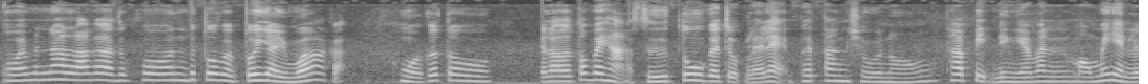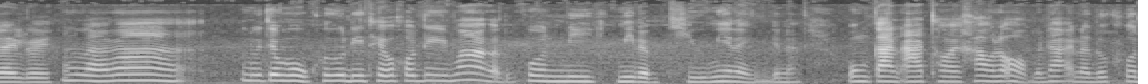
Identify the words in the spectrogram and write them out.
โอ้ยมันน่ารักอะทุกคนคือตัวแบบตัวใหญ่มากอะหัวก็โตเดี๋ยวเราต้องไปหาซื้อตู้กระจกแล้วแหละ เพื่อตั้งโชว์น้อง ถ้าปิดอย่างเงี้ยมันมองไม่เห็นเลยเลยน่ารักอะดูจมูกคือดีเทลเขาดีมากอะทุกคนมีมีแบบคิ้วมีอะไรอย่างเงี้ยนะวงการอาร์ตทอยเข้าแล้วออกไม่ได้นะทุกคน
